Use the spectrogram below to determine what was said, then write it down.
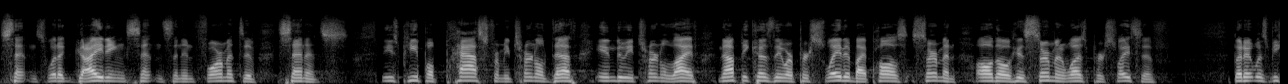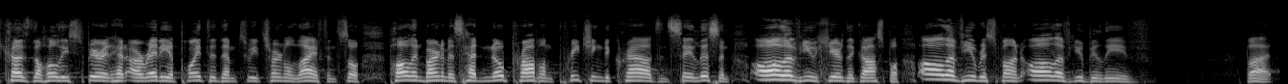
sentence. What a guiding sentence, an informative sentence. These people passed from eternal death into eternal life, not because they were persuaded by Paul's sermon, although his sermon was persuasive but it was because the Holy Spirit had already appointed them to eternal life. And so Paul and Barnabas had no problem preaching to crowds and say, listen, all of you hear the gospel, all of you respond, all of you believe. But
